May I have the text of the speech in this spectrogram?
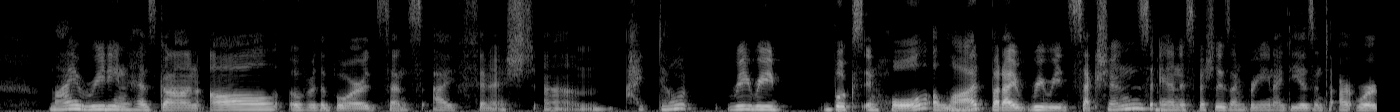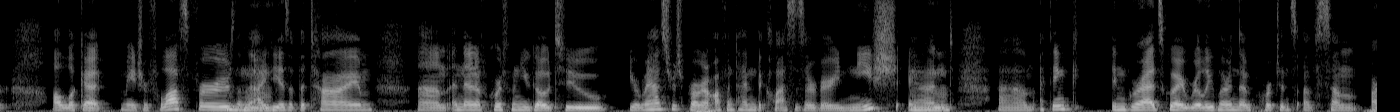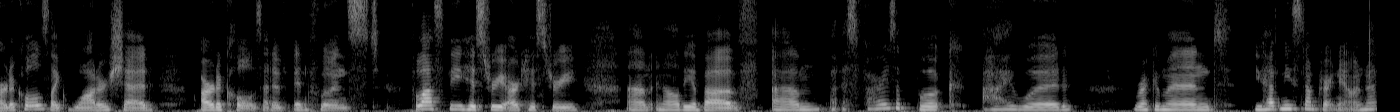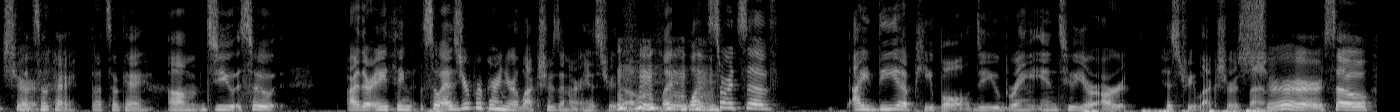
My reading has gone all over the board since I finished. Um, I don't reread books in whole a lot, but I reread sections. And especially as I'm bringing ideas into artwork, I'll look at major philosophers and the ideas of the time. Um, and then, of course, when you go to your master's program, oftentimes the classes are very niche. And um, I think in grad school, I really learned the importance of some articles, like watershed articles that have influenced philosophy, history, art history, um, and all the above. Um, but as far as a book, I would recommend. You have me stumped right now. I'm not sure. That's okay. That's okay. Um, do you so? Are there anything? So as you're preparing your lectures in art history, though, like what sorts of idea people do you bring into your art history lectures? Then Sure. So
